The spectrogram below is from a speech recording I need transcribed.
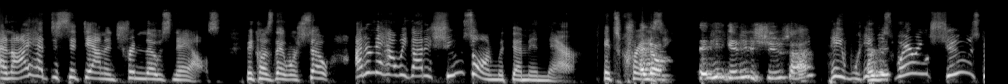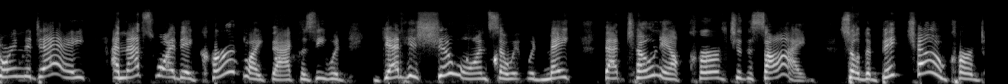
And I had to sit down and trim those nails because they were so, I don't know how he got his shoes on with them in there. It's crazy. Did he get his shoes on? He he was wearing shoes during the day, and that's why they curved like that because he would get his shoe on so it would make that toenail curve to the side. So the big toe curved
